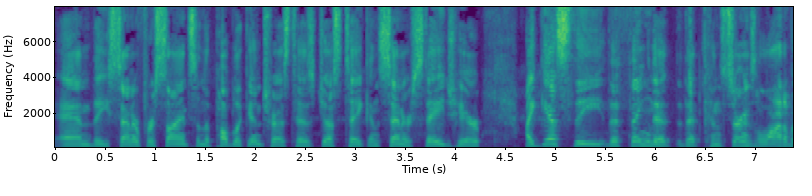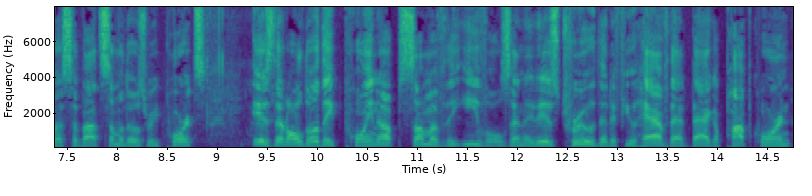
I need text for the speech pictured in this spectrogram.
and the Center for Science and the Public Interest has just taken center stage here. I guess the, the thing that, that concerns a lot of us about some of those reports is that although they point up some of the evils, and it is true that if you have that bag of popcorn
